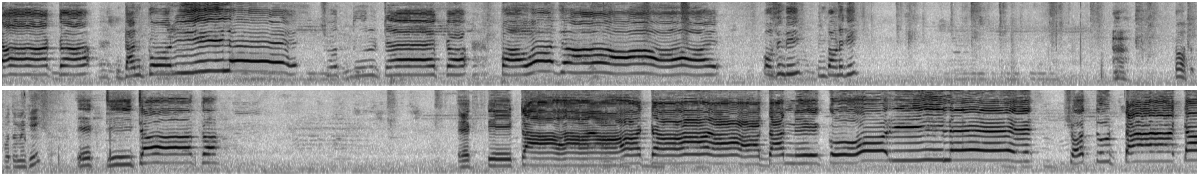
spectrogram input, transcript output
টাকা দান করিলে সত্তর টাকা পাওয়া যায়। পছন্দি তুমি পাও নাকি? প্রথমে কি? একটি টাকা একটি টাকা দান করিলে সত্তর টাকা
